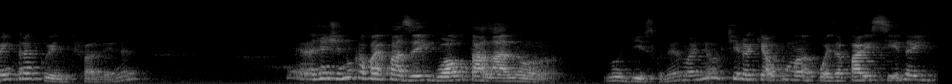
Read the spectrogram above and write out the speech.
Bem tranquilo de fazer, né? É, a gente nunca vai fazer igual tá lá no, no disco, né? Mas eu tiro aqui alguma coisa parecida e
